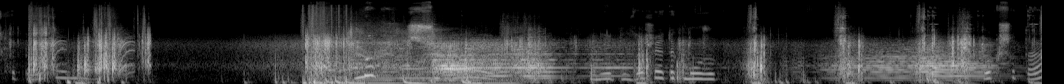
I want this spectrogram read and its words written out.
Мене 15 хп. я не можу. Ну, що? Я навіть не знаю, що я так можу. Поки що так.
